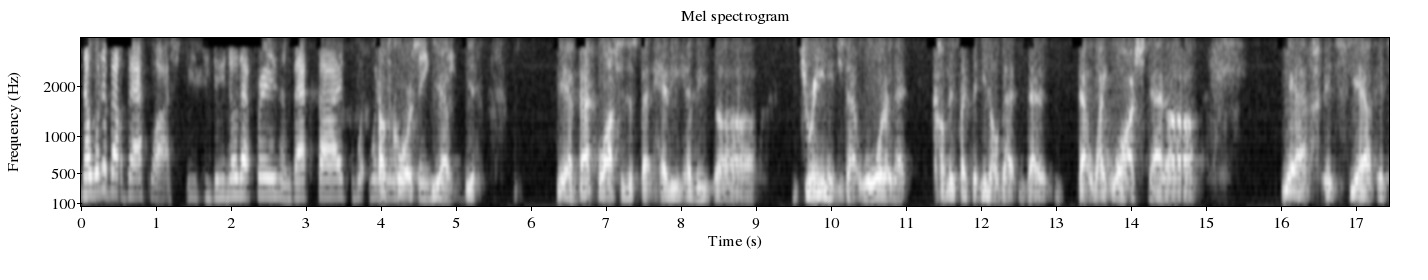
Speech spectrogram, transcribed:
Now, what about backwash? Do you, do you know that phrase? And backside? What, what are of course, things yeah, mean? yeah, yeah. Backwash is just that heavy, heavy uh drainage, that water that comes. It's like that, you know, that that that whitewash. That uh, yeah, it's yeah, it's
